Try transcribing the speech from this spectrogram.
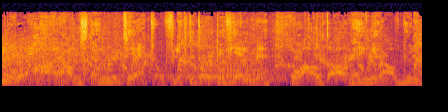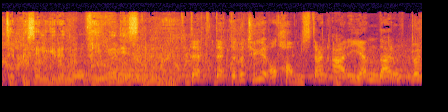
Nå har hamsteren mutert og flyktet opp i fjellene, og alt avhenger av gullteppeselgeren og fiolinisten. Dette, dette betyr at hamsteren er igjen der oppe.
